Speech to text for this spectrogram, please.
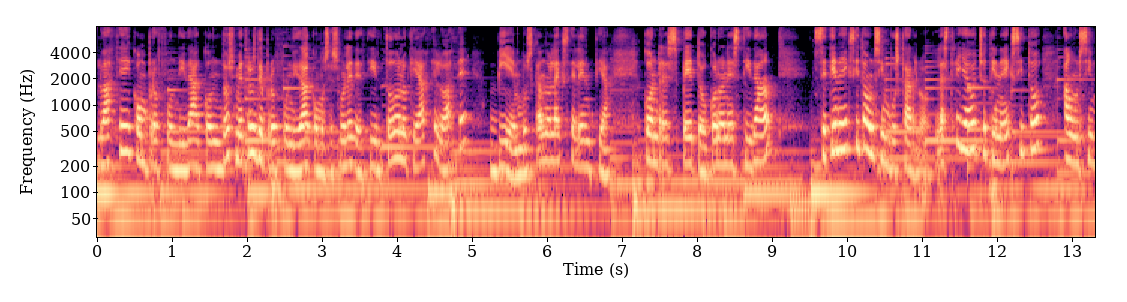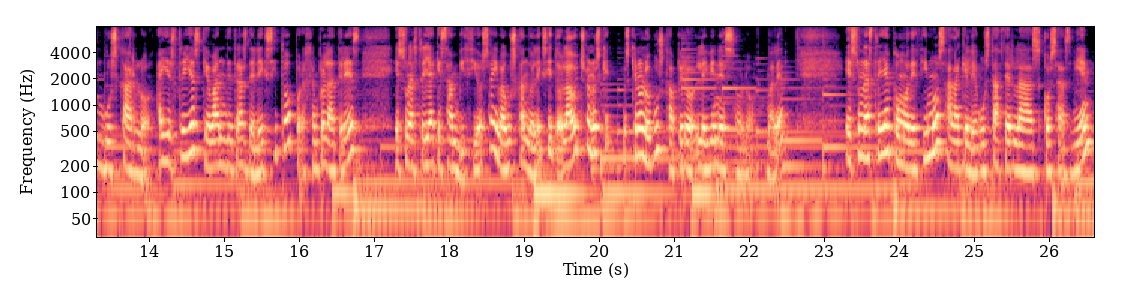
lo hace con profundidad, con dos metros de profundidad, como se suele decir, todo lo que hace lo hace bien, buscando la excelencia, con respeto, con honestidad, se tiene éxito aún sin buscarlo. La estrella 8 tiene éxito aún sin buscarlo. Hay estrellas que van detrás del éxito, por ejemplo la 3 es una estrella que es ambiciosa y va buscando el éxito. La 8 no es que, es que no lo busca, pero le viene solo, ¿vale? Es una estrella, como decimos, a la que le gusta hacer las cosas bien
